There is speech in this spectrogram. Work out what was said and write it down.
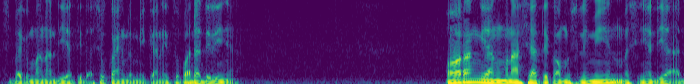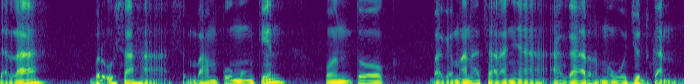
sebagaimana dia tidak suka yang demikian itu pada dirinya. Orang yang menasihati kaum muslimin mestinya dia adalah berusaha semampu mungkin untuk bagaimana caranya agar mewujudkan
